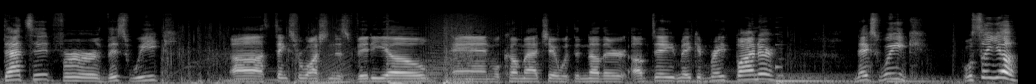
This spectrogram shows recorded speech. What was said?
that's it for this week. Uh, thanks for watching this video, and we'll come at you with another update making Wraithbinder next week. We'll see ya!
